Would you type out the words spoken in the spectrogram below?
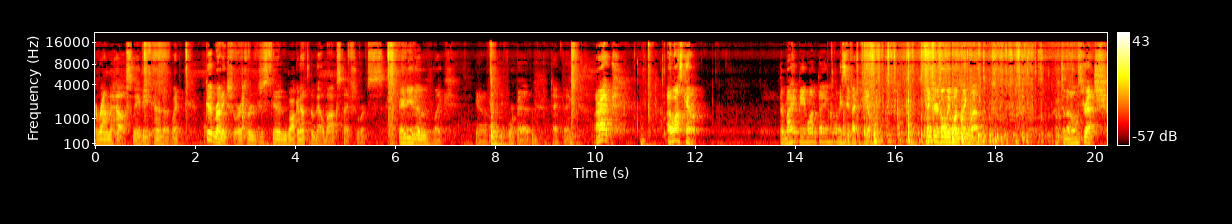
around the house maybe, kind of like good running shorts or just good walking out to the mailbox type shorts. Maybe even like, you know, before bed type thing. All right, I lost count. There might be one thing. Let me see if I can feel. I think there's only one thing left Up to the home stretch.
